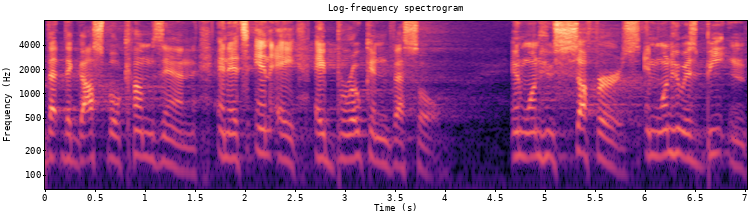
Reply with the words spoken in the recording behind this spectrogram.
that the gospel comes in, and it's in a, a broken vessel. In one who suffers, in one who is beaten.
